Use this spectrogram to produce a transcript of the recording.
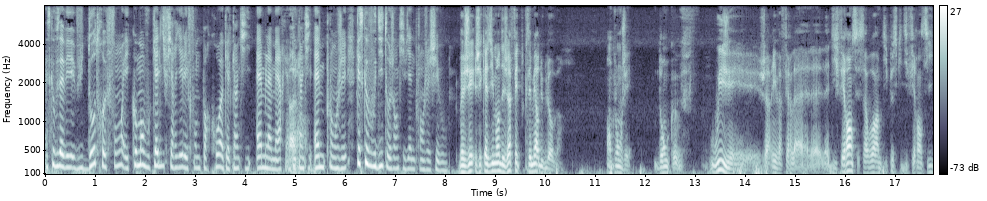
Est-ce que vous avez vu d'autres fonds et comment vous qualifieriez les fonds de Port-Cros à quelqu'un qui aime la mer, à quelqu'un Alors. qui aime plonger? Qu'est-ce que vous dites aux gens qui viennent plonger chez vous? Ben, j'ai quasiment déjà fait toutes les mers du globe en plongée. Donc euh, oui, j'arrive à faire la, la- la différence et savoir un petit peu ce qui différencie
